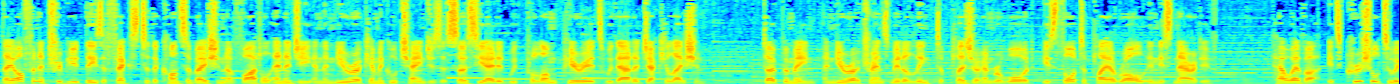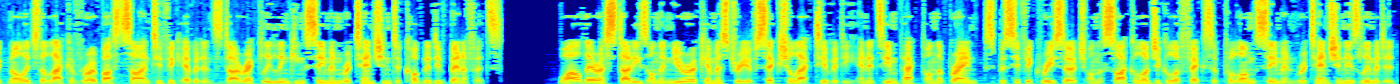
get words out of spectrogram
They often attribute these effects to the conservation of vital energy and the neurochemical changes associated with prolonged periods without ejaculation. Dopamine, a neurotransmitter linked to pleasure and reward, is thought to play a role in this narrative. However, it's crucial to acknowledge the lack of robust scientific evidence directly linking semen retention to cognitive benefits. While there are studies on the neurochemistry of sexual activity and its impact on the brain, specific research on the psychological effects of prolonged semen retention is limited.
